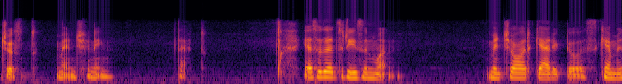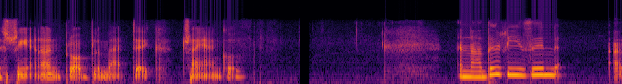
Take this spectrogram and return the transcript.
Just mentioning that. Yeah, so that's reason one mature characters, chemistry, and unproblematic triangle. Another reason uh,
